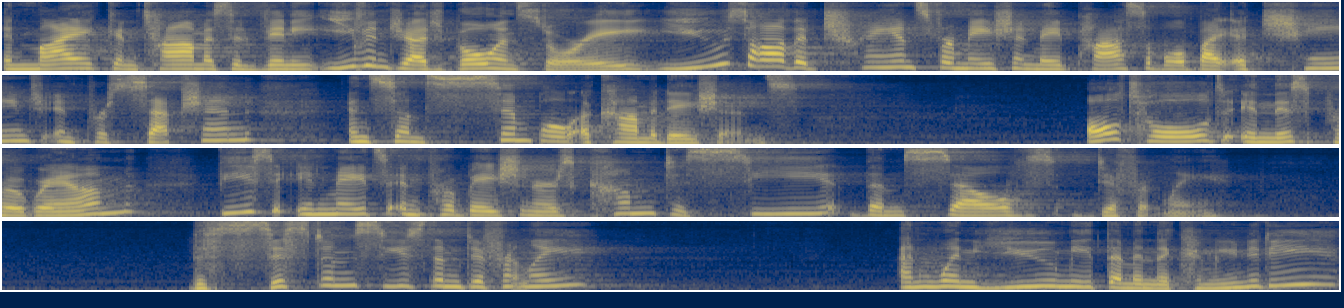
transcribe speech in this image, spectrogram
In Mike and Thomas and Vinny, even Judge Bowen's story, you saw the transformation made possible by a change in perception and some simple accommodations. All told, in this program, these inmates and probationers come to see themselves differently. The system sees them differently. And when you meet them in the community,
